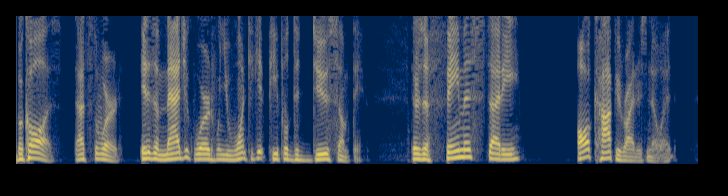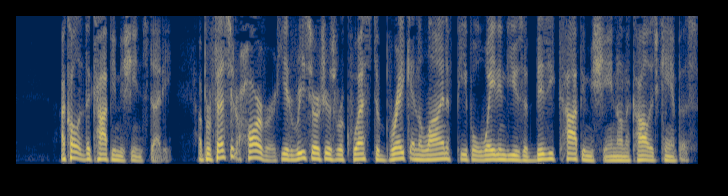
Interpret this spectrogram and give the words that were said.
Because that's the word. It is a magic word when you want to get people to do something. There's a famous study, all copywriters know it. I call it the copy machine study. A professor at Harvard, he had researchers request to break in a line of people waiting to use a busy copy machine on a college campus.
